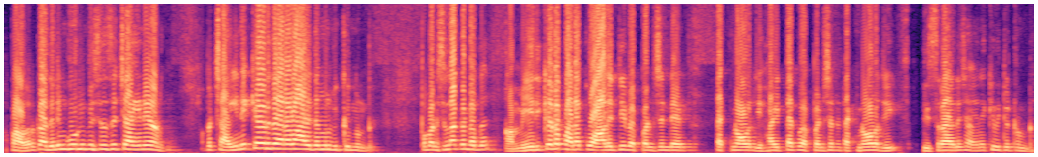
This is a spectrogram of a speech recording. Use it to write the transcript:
അപ്പോൾ അവർക്ക് അതിലും കൂടുതൽ ബിസിനസ് ചൈനയാണ്. അപ്പൊ ചൈനയ്ക്ക് അവർ ധാരാളം ആയുധങ്ങൾ വിൽക്കുന്നുണ്ട്. അപ്പൊ മനസ്സിലാക്കേണ്ടത് അമേരിക്കയുടെ പല ക്വാളിറ്റി വെപ്പൺസിന്റെ ടെക്നോളജി ഹൈടെക് വെപ്പൺസിന്റെ ടെക്നോളജി ഇസ്രായേൽ ചൈനയ്ക്ക് വിറ്റിട്ടുണ്ട്.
